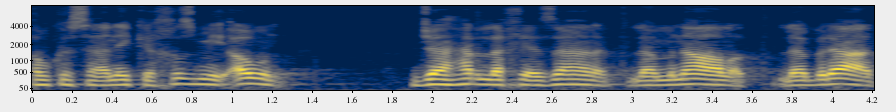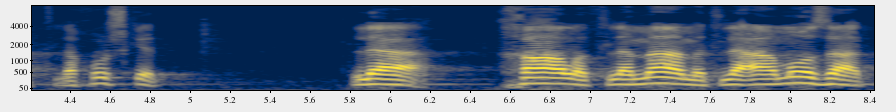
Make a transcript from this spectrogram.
ئەو کەسانەی کە خزمی ئەون جا هەر لە خێزانت لە مناڵت لە برات لە خوشکت لە خاڵت لە مامت لە ئامۆزات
